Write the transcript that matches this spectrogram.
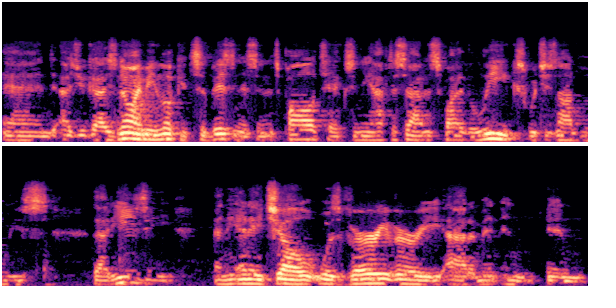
And as you guys know, I mean, look, it's a business and it's politics, and you have to satisfy the leagues, which is not always that easy. And the NHL was very, very adamant in, in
